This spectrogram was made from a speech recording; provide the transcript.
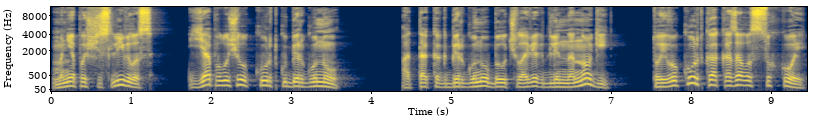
Мне посчастливилось, я получил куртку Бергуну, а так как Бергуну был человек длинноногий, то его куртка оказалась сухой.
